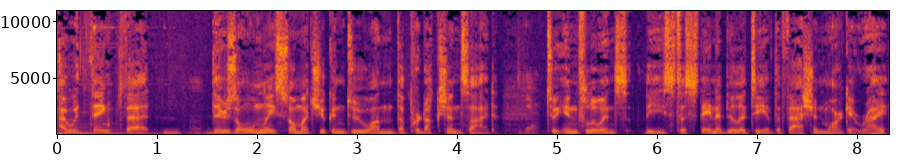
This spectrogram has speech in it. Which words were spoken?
I would think that there's only so much you can do on the production side yeah. to influence the sustainability of the fashion market, right?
